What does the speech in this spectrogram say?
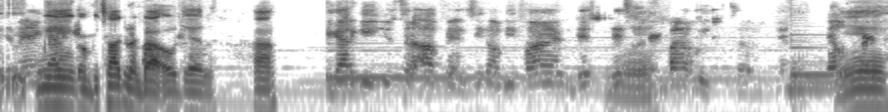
eh, man, we ain't gonna be talking about Odell, huh? He got to get used to the offense. He gonna be fine. This this Yeah. bye week, so Yeah,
